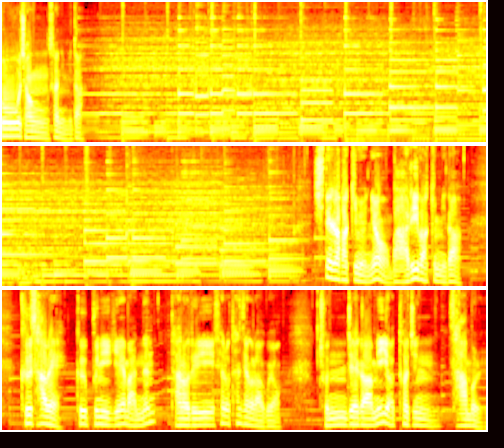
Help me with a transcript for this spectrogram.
조정선입니다. 시대가 바뀌면요, 말이 바뀝니다. 그 사회, 그 분위기에 맞는 단어들이 새로 탄생을 하고요. 존재감이 옅어진 사물,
